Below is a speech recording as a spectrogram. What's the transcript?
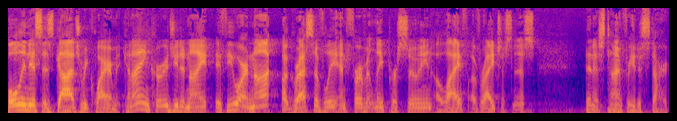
Holiness is God's requirement. Can I encourage you tonight, if you are not aggressively and fervently pursuing a life of righteousness, then it's time for you to start.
